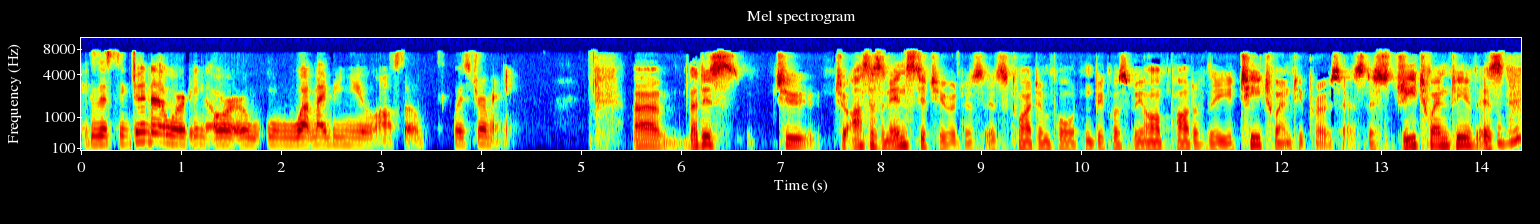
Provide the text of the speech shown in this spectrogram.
existing agenda or, in, or, or what might be new also with Germany. Um, that is to to us as an institute is, is quite important because we are part of the T20 process. This G20 is mm-hmm.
